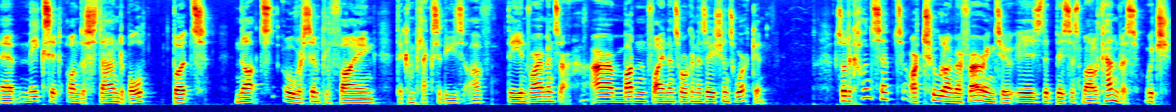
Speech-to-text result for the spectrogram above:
uh, makes it understandable, but not oversimplifying the complexities of the environments our, modern finance organizations work in. So, the concept or tool I'm referring to is the business model canvas, which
